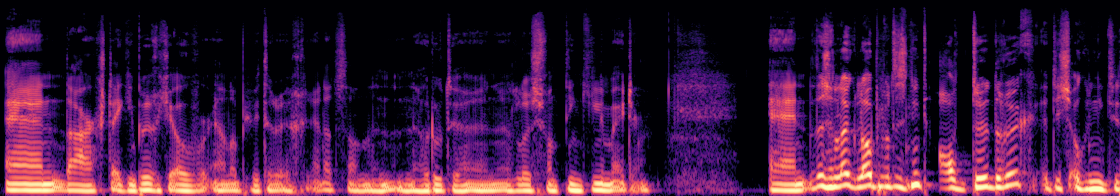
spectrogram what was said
En daar steek je een bruggetje over en dan loop je weer terug. En dat is dan een, een route, een lus van 10 kilometer. En dat is een leuk loopje, want het is niet al te druk. Het is ook niet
